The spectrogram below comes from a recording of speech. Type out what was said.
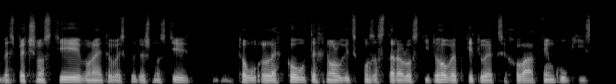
bezpečnosti, ono je to ve skutečnosti tou lehkou technologickou zastaralostí toho WebKitu, jak se chová k těm cookies.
